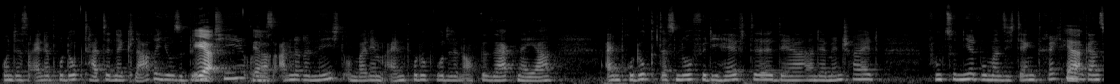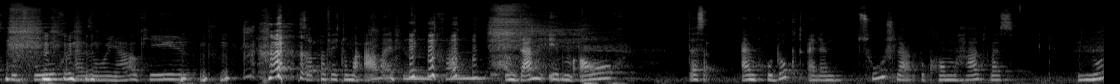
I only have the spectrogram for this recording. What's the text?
Und das eine Produkt hatte eine klare Usability Ja, und ja. das andere nicht. Und bei dem einen Produkt wurde dann auch gesagt, naja, ein Produkt, das nur für die Hälfte der, der Menschheit funktioniert, wo man sich denkt, rechne Ja. mal ganz kurz hoch. Also ja, okay, sollte man vielleicht nochmal arbeiten dran. Und dann eben auch, dass ein Produkt einen Zuschlag bekommen hat, was null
